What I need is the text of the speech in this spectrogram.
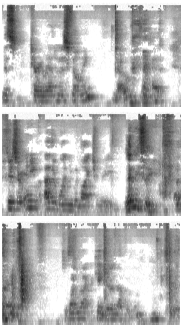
Miss Terry Lynn, who is filming? No. Okay. Is there any other one you would like to read? Let me see. Okay. Because I'm not, I can't get enough of them.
